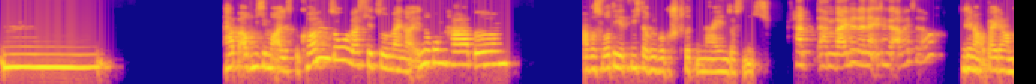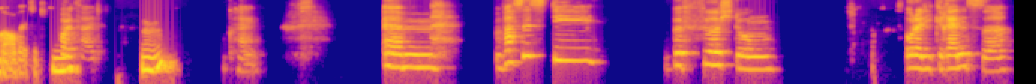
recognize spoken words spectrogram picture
Hm, habe auch nicht immer alles bekommen, so, was ich jetzt so in meiner Erinnerung habe. Aber es wurde jetzt nicht darüber gestritten, nein, das nicht. Hat, haben beide deine Eltern gearbeitet auch? Genau, beide haben gearbeitet. Mhm. Vollzeit. Mhm. Okay. Ähm, was ist die Befürchtung oder die Grenze?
